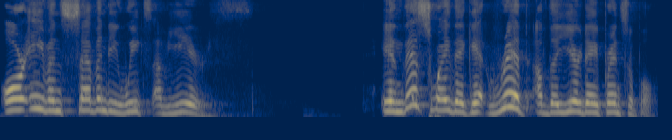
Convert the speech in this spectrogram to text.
or even 70 weeks of years. In this way, they get rid of the year day principle.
